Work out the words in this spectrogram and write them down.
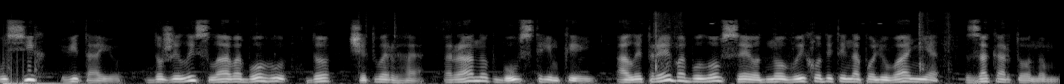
Усіх вітаю. Дожили, слава Богу, до четверга. Ранок був стрімкий, але треба було все одно виходити на полювання за картоном.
